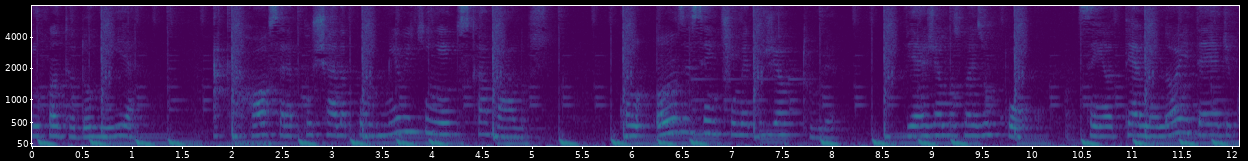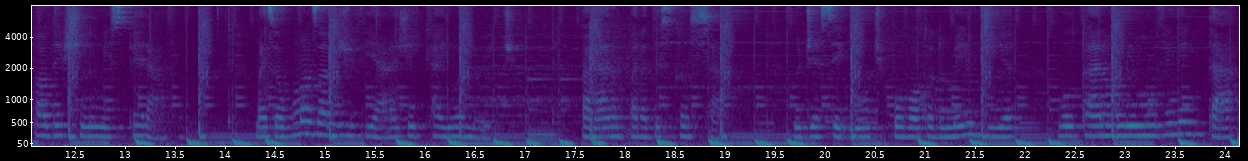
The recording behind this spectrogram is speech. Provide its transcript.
Enquanto eu dormia, a carroça era puxada por 1.500 cavalos, com 11 centímetros de altura. Viajamos mais um pouco sem eu ter a menor ideia de qual destino me esperava. Mas algumas horas de viagem caiu a noite. Pararam para descansar. No dia seguinte, por volta do meio-dia, voltaram a me movimentar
